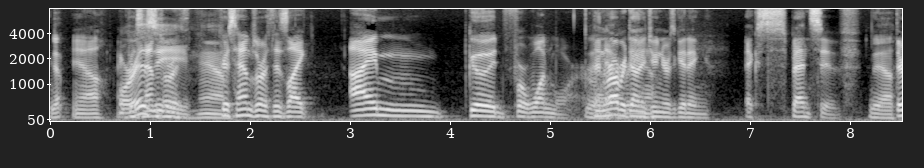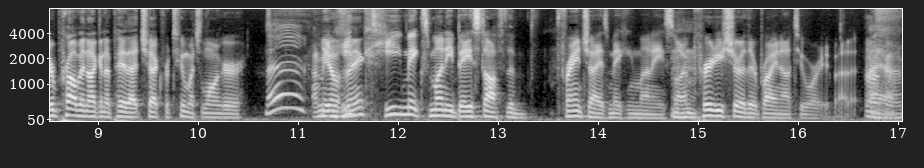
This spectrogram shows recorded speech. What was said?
Yep. You know, Or Chris is he? Hemsworth, Yeah. Chris Hemsworth is like, I'm good for one more. or And Robert Downey you know? Jr. is getting expensive. Yeah. They're probably not going to pay that check for too much longer. Eh, I mean, don't he, think? he makes money based off the franchise making money, so I'm pretty sure they're probably not too worried about it. Okay. yeah.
